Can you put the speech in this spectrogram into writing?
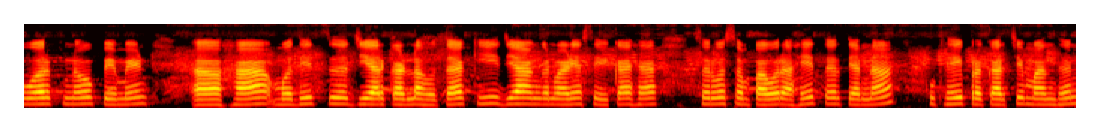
वर्क नो पेमेंट हा मध्येच जी आर काढला होता की ज्या अंगणवाडी सेविका ह्या सर्व संपावर आहेत तर त्यांना कुठल्याही प्रकारचे मानधन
